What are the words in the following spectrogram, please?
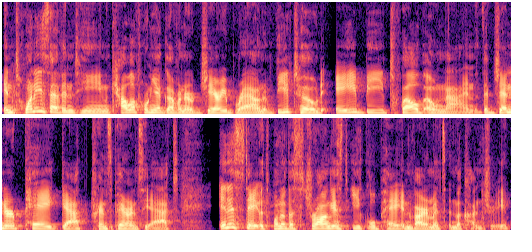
In 2017, California Governor Jerry Brown vetoed AB 1209, the Gender Pay Gap Transparency Act, in a state with one of the strongest equal pay environments in the country.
